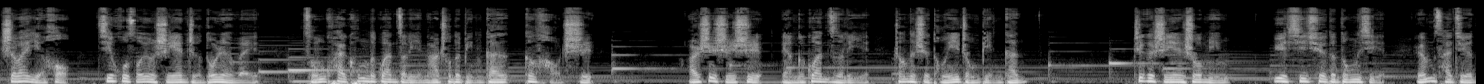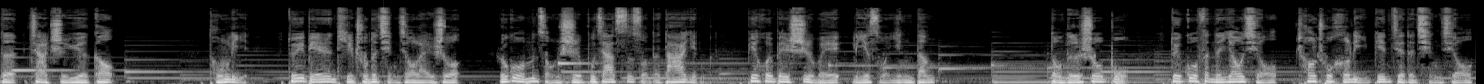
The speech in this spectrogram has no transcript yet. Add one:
吃完以后，几乎所有实验者都认为，从快空的罐子里拿出的饼干更好吃，而事实是，两个罐子里装的是同一种饼干。这个实验说明，越稀缺的东西，人们才觉得价值越高。同理，对于别人提出的请求来说，如果我们总是不加思索的答应，便会被视为理所应当。懂得说不。对过分的要求、超出合理边界的请求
